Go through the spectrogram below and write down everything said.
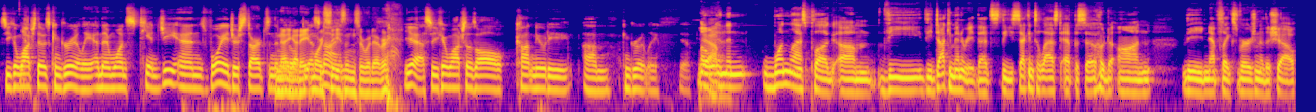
so you can watch those congruently. And then once TNG ends, Voyager starts in the Now you got of eight more DS9. seasons or whatever. Yeah, so you can watch those all continuity um, congruently. Yeah, Yeah. Oh, and then one last plug: um, the the documentary that's the second to last episode on the Netflix version of the show.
